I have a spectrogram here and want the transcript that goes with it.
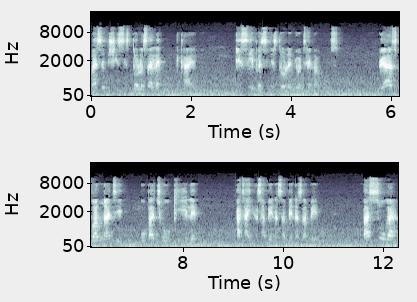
Mase nishisa isitolo sala ekhaya isiphi esinye isitolo eniyothenga kuso? Uyazi kwakungathi ubachokile bathi hayi asambeni asambeni asambeni. Basuka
